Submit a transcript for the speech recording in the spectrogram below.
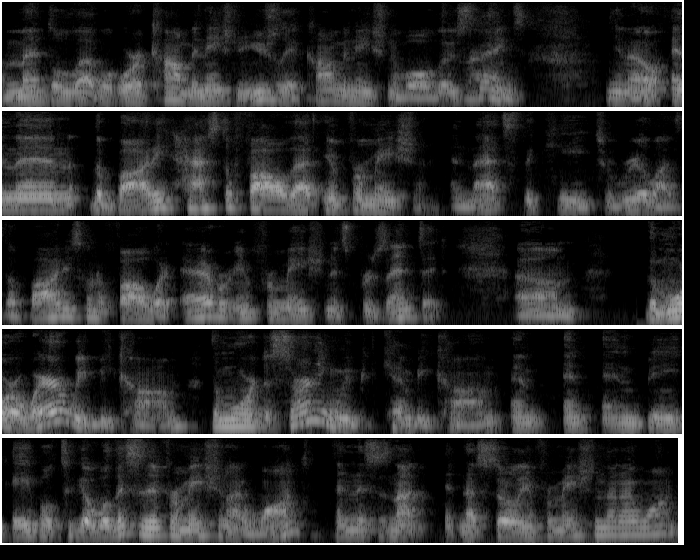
a mental level, or a combination, usually a combination of all those Right. things. You know and then the body has to follow that information and that's the key to realize the body's going to follow whatever information is presented. Um, the more aware we become the more discerning we can become and and and be able to go well this is information i want and this is not necessarily information that i want.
